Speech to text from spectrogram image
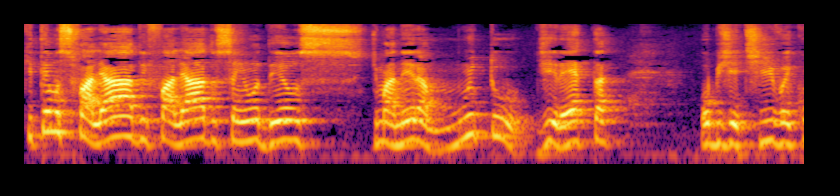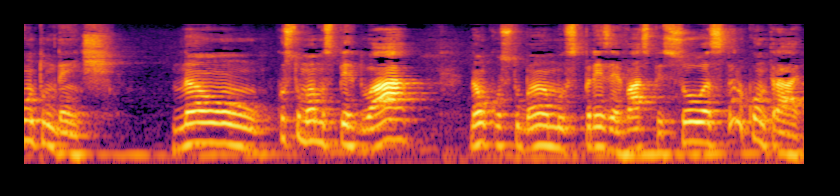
que temos falhado e falhado, Senhor Deus, de maneira muito direta, objetiva e contundente. Não costumamos perdoar, não costumamos preservar as pessoas, pelo contrário,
